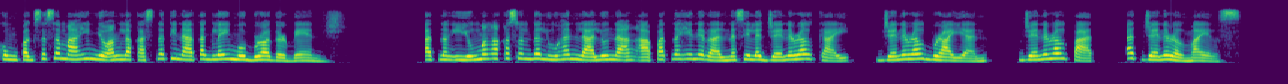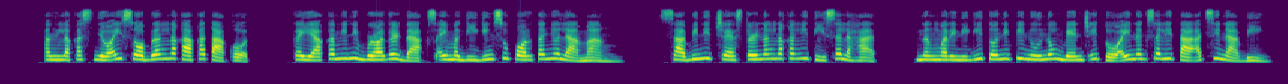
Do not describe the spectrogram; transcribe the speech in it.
Kung pagsasamahin nyo ang lakas na tinataglay mo Brother Benj. At ng iyong mga kasundaluhan lalo na ang apat na general na sila General Kai, General Brian, General Pat, at General Miles. Ang lakas nyo ay sobrang nakakatakot. Kaya kami ni Brother Dax ay magiging suporta nyo lamang. Sabi ni Chester nang nakangiti sa lahat. Nang marinig ito ni Pinunong Benj ito ay nagsalita at sinabi.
